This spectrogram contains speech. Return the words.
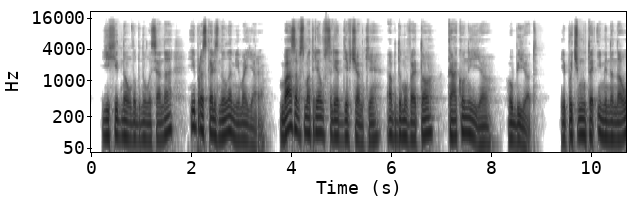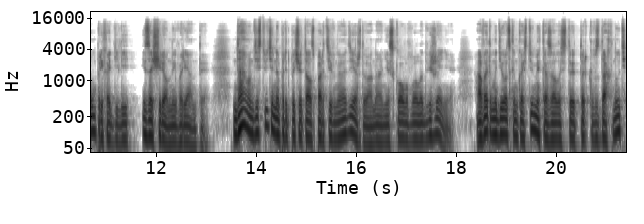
– ехидно улыбнулась она и проскользнула мимо Яра. Басов смотрел вслед девчонке, обдумывая то, как он ее убьет. И почему-то именно на ум приходили изощренные варианты. Да, он действительно предпочитал спортивную одежду, она не сковывала движение. А в этом идиотском костюме, казалось, стоит только вздохнуть,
